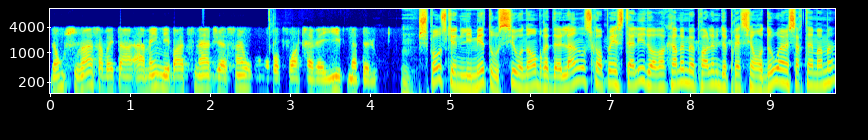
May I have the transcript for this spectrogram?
Donc, souvent, ça va être à même les bâtiments adjacents où on va pouvoir travailler et mettre de l'eau. Je suppose qu'il y a une limite aussi au nombre de lances qu'on peut installer. Il doit y avoir quand même un problème de pression d'eau à un certain moment.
